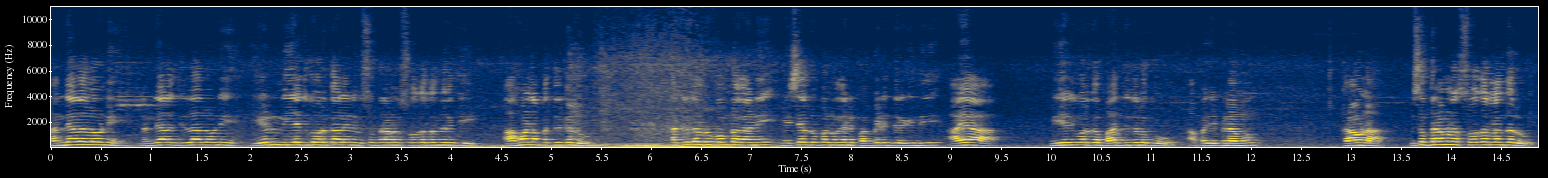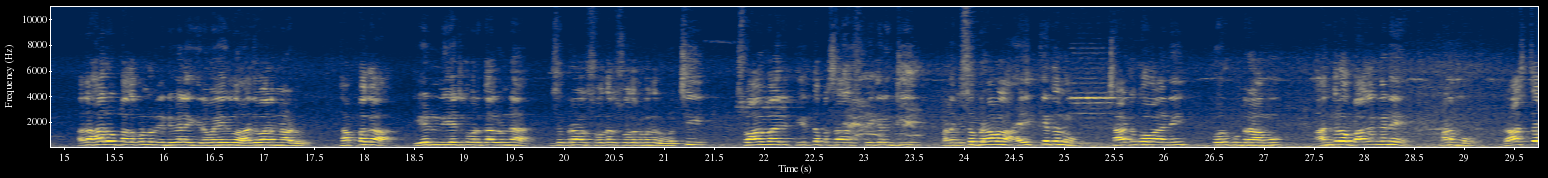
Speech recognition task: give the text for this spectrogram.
నంద్యాలలోని నంద్యాల జిల్లాలోని ఏడు నియోజకవర్గాలైన విశ్వబ్రాహ్మణ సోదరులందరికీ ఆహ్వాన పత్రికలు పత్రికల రూపంలో కానీ మెసేజ్ రూపంలో కానీ పంపించడం జరిగింది. ఆయా నియోజకవర్గ బాధ్యతలకు అప్పజెప్పినాము. కావున విశ్వబ్రాహ్మణ సోదరులందరూ పదహారు పదకొండు రెండు వేల ఇరవై ఐదు ఆదివారం నాడు తప్పగా ఏడు నియోజకవర్గాలు ఉన్న విశ్వబ్రాహ్మణ సోదర సోదరులందరూ వచ్చి స్వామివారి తీర్థప్రసాదం స్వీకరించి మన విశ్వబ్రాహ్మణుల ఐక్యతను చాటుకోవాలని కోరుకుంటున్నాము. అందులో భాగంగానే మనము రాష్ట్ర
